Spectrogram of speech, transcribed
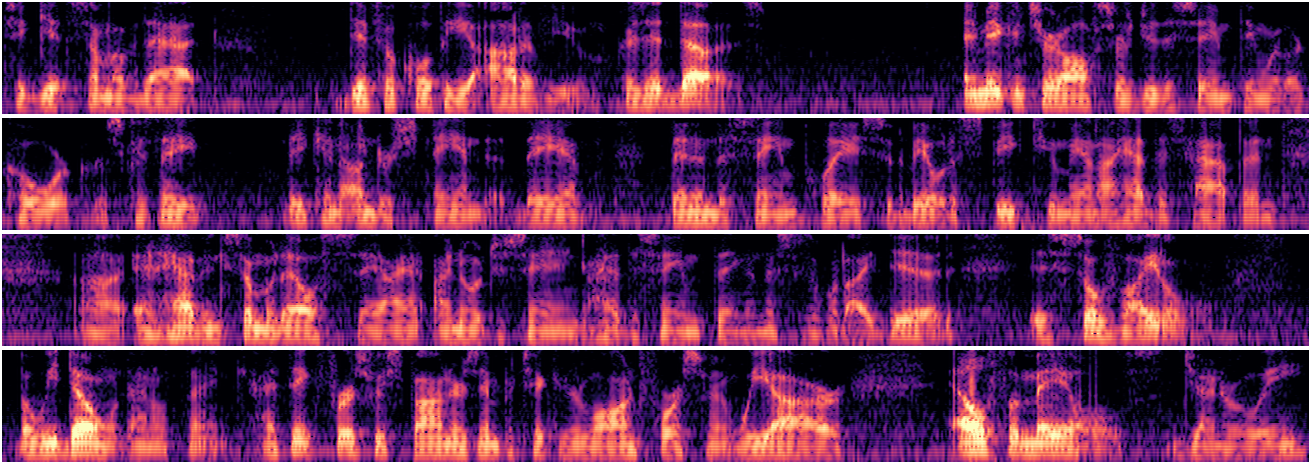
to get some of that difficulty out of you, because it does. And making sure officers do the same thing with their coworkers, because they they can understand it. They have been in the same place. So to be able to speak to, man, I had this happen, uh, and having someone else say, I, I know what you're saying, I had the same thing, and this is what I did, is so vital. But we don't, I don't think. I think first responders, in particular law enforcement, we are alpha males generally.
